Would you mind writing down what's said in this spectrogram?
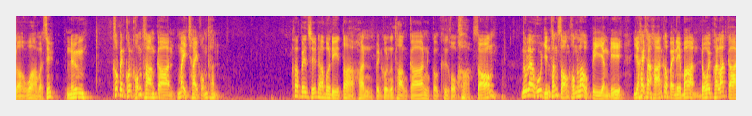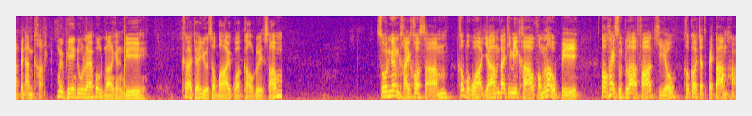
ลองว่ามาสิหนึ่งเขาเป็นคนของทางการไม่ใช่ของท่าน ข้าเป็นเสนาบดีต้าฮั่นเป็นคนของทางการก็คือของข้า สองดูแลหูหยินทั้งสองของเล่าปีอย่างดี อย่าให้ทหารเข้าไปในบ้าน โดยพละการเป็นอันขาด ไม่เพียงดูแลพวกนางอย่างดี ข้าจะให้อยู่สบายกว่าเก่าด้วยซ้ส่วนเงื่อนไขข้อสามเขาบอกว่ายามใดที่มีข่าวของเล่าปี ต้องให้สุดล่าฟ้าเขียว เขาก็จะไปตามหา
